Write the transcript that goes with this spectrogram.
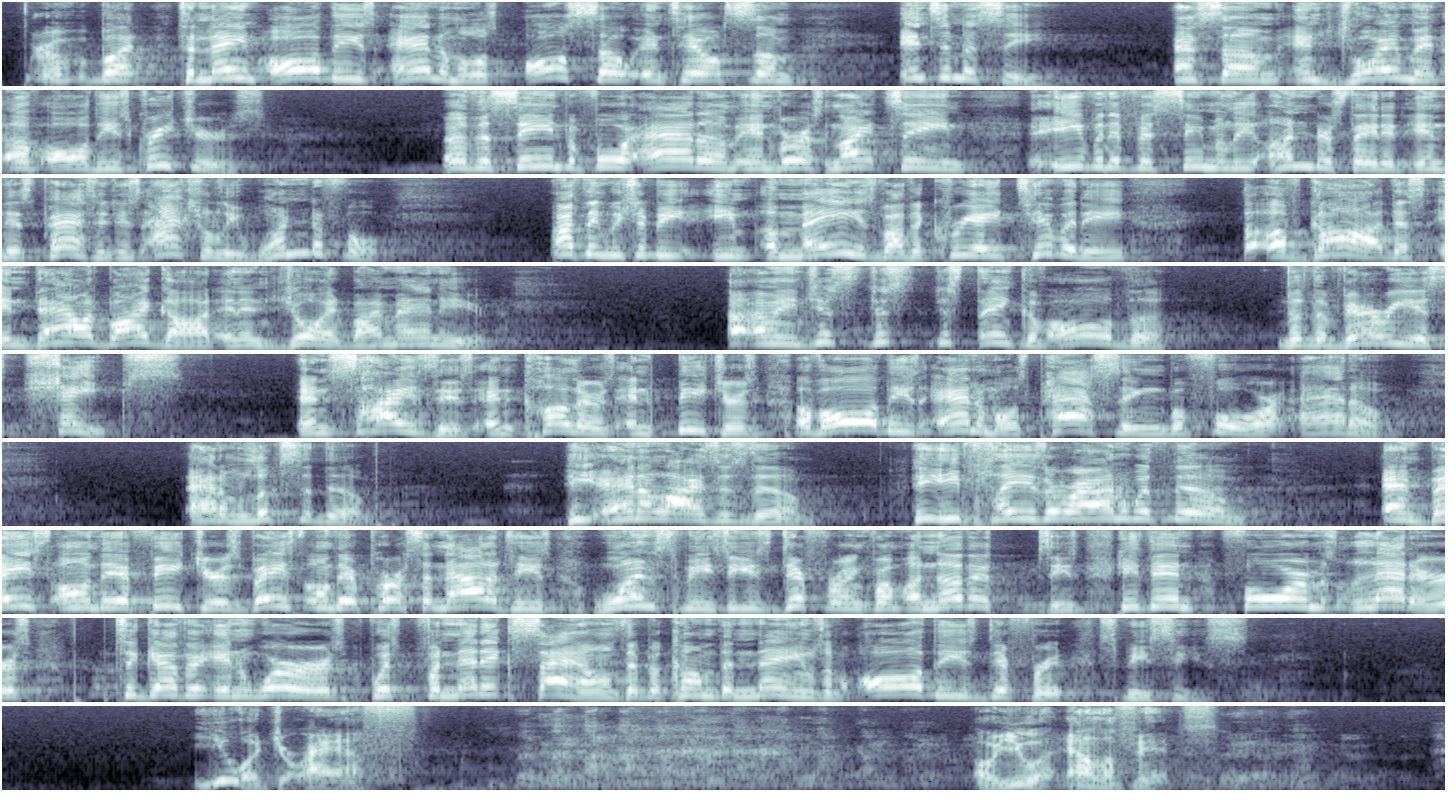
But to name all these animals also entailed some intimacy and some enjoyment of all these creatures. Uh, the scene before Adam in verse 19, even if it's seemingly understated in this passage, is actually wonderful. I think we should be amazed by the creativity of God that's endowed by God and enjoyed by man here. I mean, just, just, just think of all the, the, the various shapes and sizes and colors and features of all these animals passing before Adam. Adam looks at them, he analyzes them, he, he plays around with them. And based on their features, based on their personalities, one species differing from another species, he then forms letters put together in words with phonetic sounds that become the names of all these different species. You a giraffe. oh, you an elephant.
